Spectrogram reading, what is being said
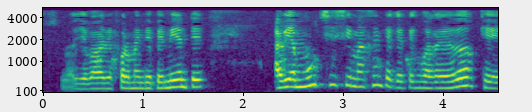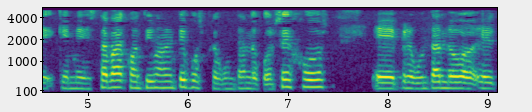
pues lo llevaba de forma independiente. Había muchísima gente que tengo alrededor que, que me estaba continuamente pues preguntando consejos, eh, preguntando eh,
